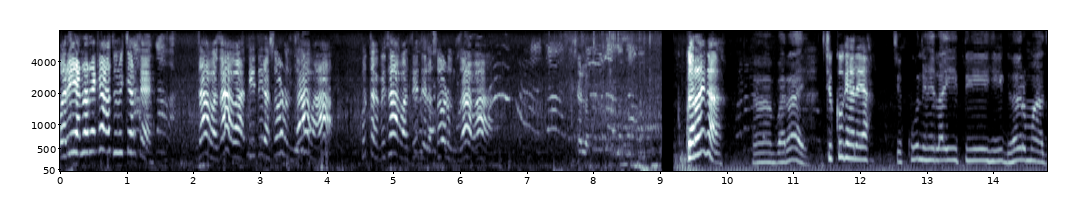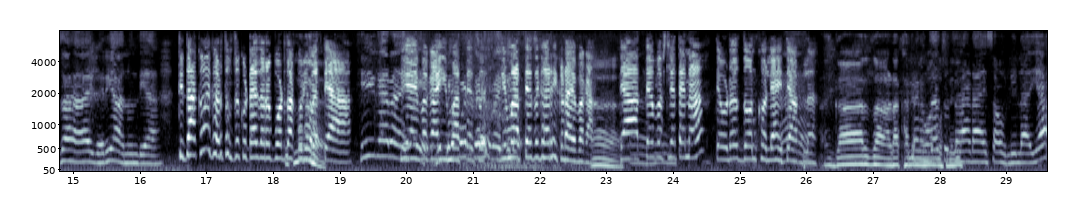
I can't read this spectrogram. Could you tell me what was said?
बरी येणार आहे का? अजून विचारते. जावा जावा दीदीला सोडून जावा. कुठं बी जावा दीदीला सोडून जावा. चलो. कराय का? हा बरं आहे. चिक्कू घ्यायला या. चिकून ह्याला येते ही घर माझा आहे घरी आणून द्या. ती दाखव घर तुमचं कुठे आहे जरा बोट दाखवून इमात्या ही घर हे आहे बघा इमात्याचं इमात्याचं घर इकडं आहे बघा. त्या आत्या बसल्या त्या ना तेवढं दोन खोल्या आहेत त्या आपलं. गार झाडाखाली निवांत करंजाचं बसले झाड आहे सावलीला या.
